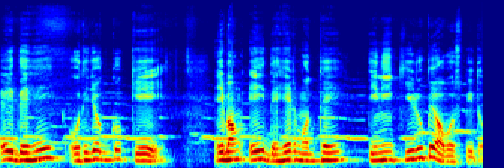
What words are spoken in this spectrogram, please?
এই দেহে অধিযোগ্য কে এবং এই দেহের মধ্যে তিনি কীরূপে অবস্থিত?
